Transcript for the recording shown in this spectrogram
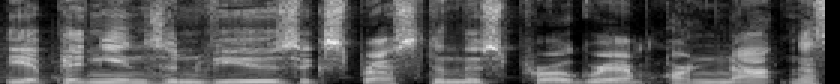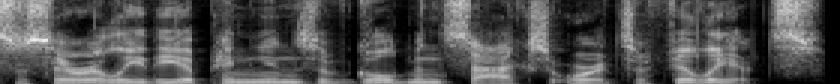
The opinions and views expressed in this program are not necessarily the opinions of Goldman Sachs or its affiliates.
